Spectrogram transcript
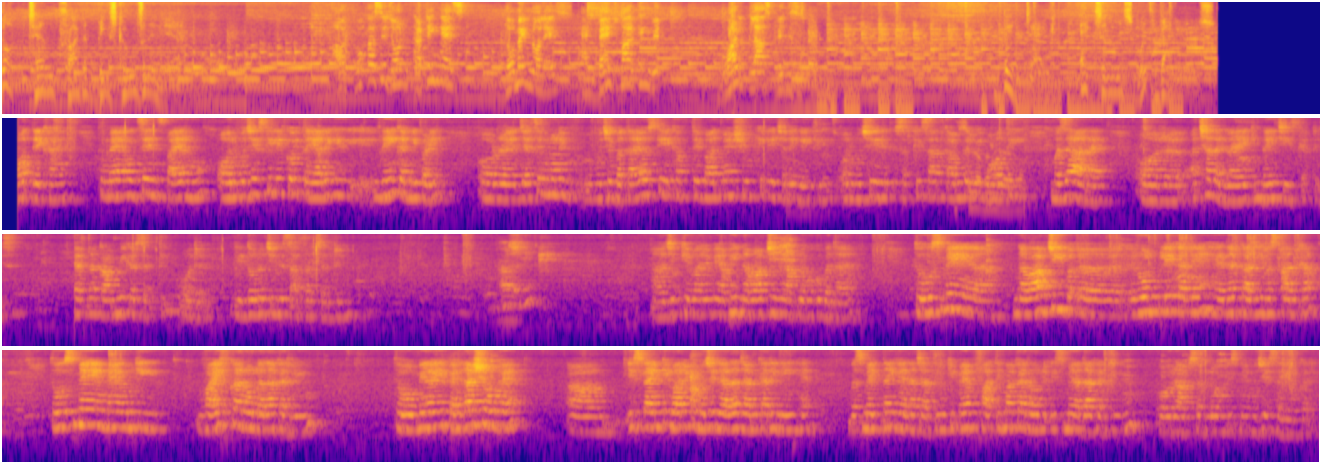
top 10 private B schools in India. Our focus is on cutting edge domain knowledge and benchmarking with world class businesses. BidTech, excellence with values. बहुत देखा है तो मैं उनसे inspire हूँ और मुझे इसके लिए कोई तैयारी नहीं करनी पड़ी और जैसे उन्होंने मुझे बताया उसके एक हफ़्ते बाद मैं शूट के लिए चली गई थी और मुझे सबके साथ काम करके बहुत ही मज़ा आ रहा है और अच्छा लग रहा है कि नई चीज़ करने से। मैं अपना काम भी कर सकती हूँ और ये दोनों चीज़ें साथ साथ चल रही हूँ। आ, जिनके बारे में अभी नवाब जी ने आप लोगों को बताया। तो उसमें नवाब जी रोल प्ले कर रहे हैं हैदर काजी मस्तान का। तो उसमें मैं उनकी वाइफ का रोल अदा कर रही हूँ। तो मेरा ये पहला शो है। आ, इस लाइन के बारे में मुझे ज़्यादा जानकारी नहीं है। बस मैं इतना ही कहना चाहती हूँ कि मैं फातिमा का रोल इसमें अदा करती हूँ और आप सब लोग इसमें मुझे सहयोग करें।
